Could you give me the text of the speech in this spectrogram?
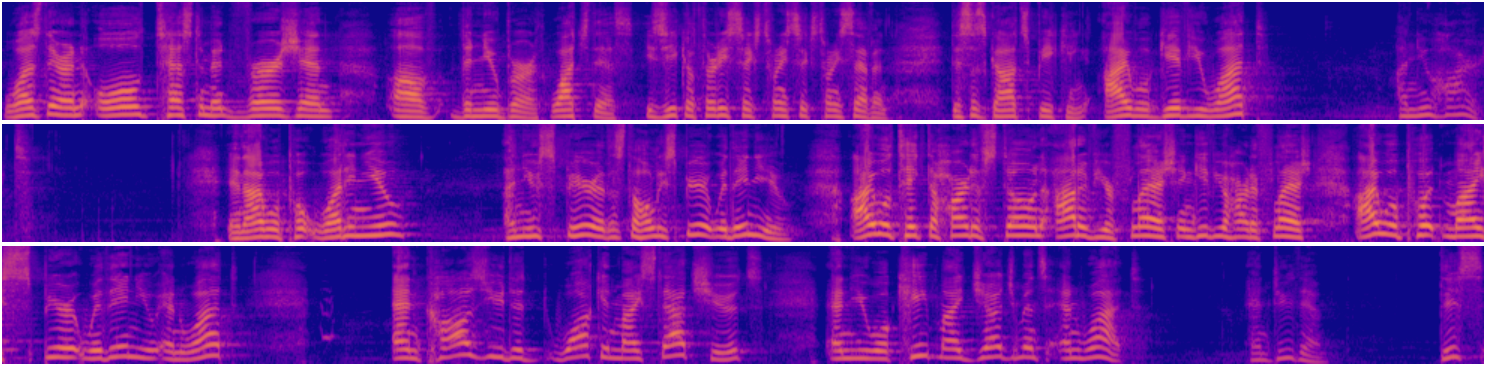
Was there an Old Testament version of the new birth? Watch this Ezekiel 36, 26, 27. This is God speaking. I will give you what? A new heart. And I will put what in you? A new spirit. That's the Holy Spirit within you. I will take the heart of stone out of your flesh and give you heart of flesh. I will put my spirit within you and what? And cause you to walk in my statutes, and you will keep my judgments and what? And do them. This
